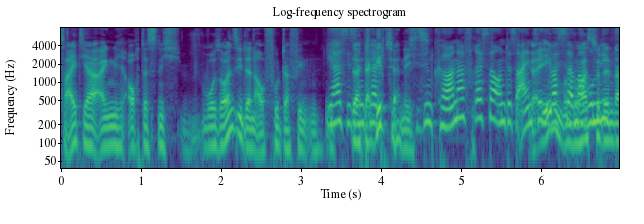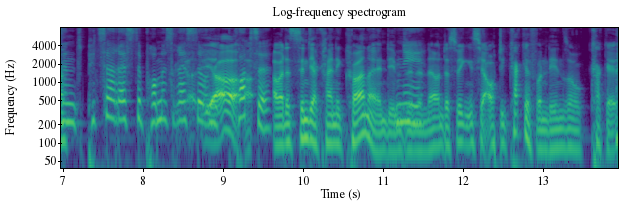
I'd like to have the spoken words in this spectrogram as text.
Zeit ja eigentlich auch das nicht, wo sollen sie denn auch Futter finden? Ja, sie da, sind da halt, gibt's ja nichts. Sie sind Körnerfresser und das Einzige, eben. was da mal rumliegt, sind Pizzareste, Pommesreste und ja, Kotze. aber das sind ja keine Körner in dem Nee. Sinne. Ne? Und deswegen ist ja auch die Kacke von denen so kacke.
